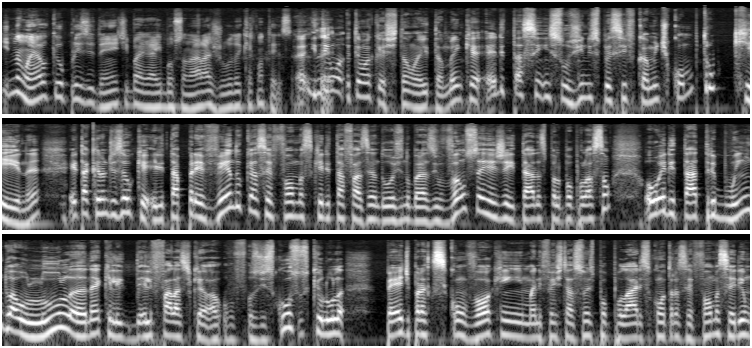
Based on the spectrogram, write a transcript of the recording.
e não é o que o presidente Jair Bolsonaro ajuda que aconteça. É, e tem uma, tem uma questão aí também que é, ele tá se insurgindo especificamente contra o quê, né? Ele tá querendo dizer o quê? Ele tá prevendo que as reformas que ele tá fazendo hoje no Brasil vão ser rejeitadas pela população? Ou ele tá atribuindo ao Lula, né? Que ele, ele fala assim, que ó, os discursos que o Lula pede para que se convoquem manifestações populares contra as reformas seriam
